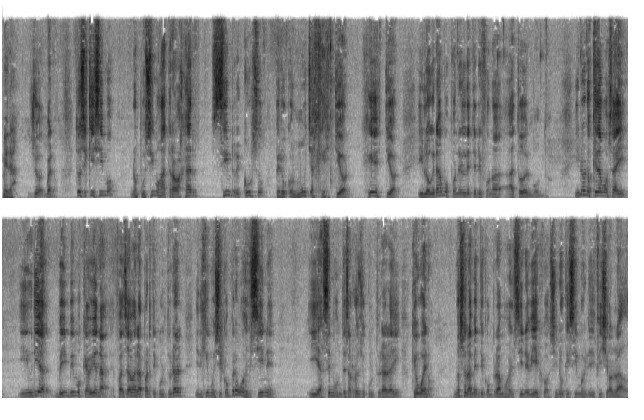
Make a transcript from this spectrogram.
Mira. Yo, bueno, entonces, ¿qué hicimos? Nos pusimos a trabajar sin recursos, pero con mucha gestión, gestión. Y logramos ponerle teléfono a, todo el mundo. Y no nos quedamos ahí. Y un día vi- vimos que había una, fallaba la parte cultural y dijimos, ¿y si compramos el cine y hacemos un desarrollo cultural ahí? Qué bueno, no solamente compramos el cine viejo, sino que hicimos el edificio al lado.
